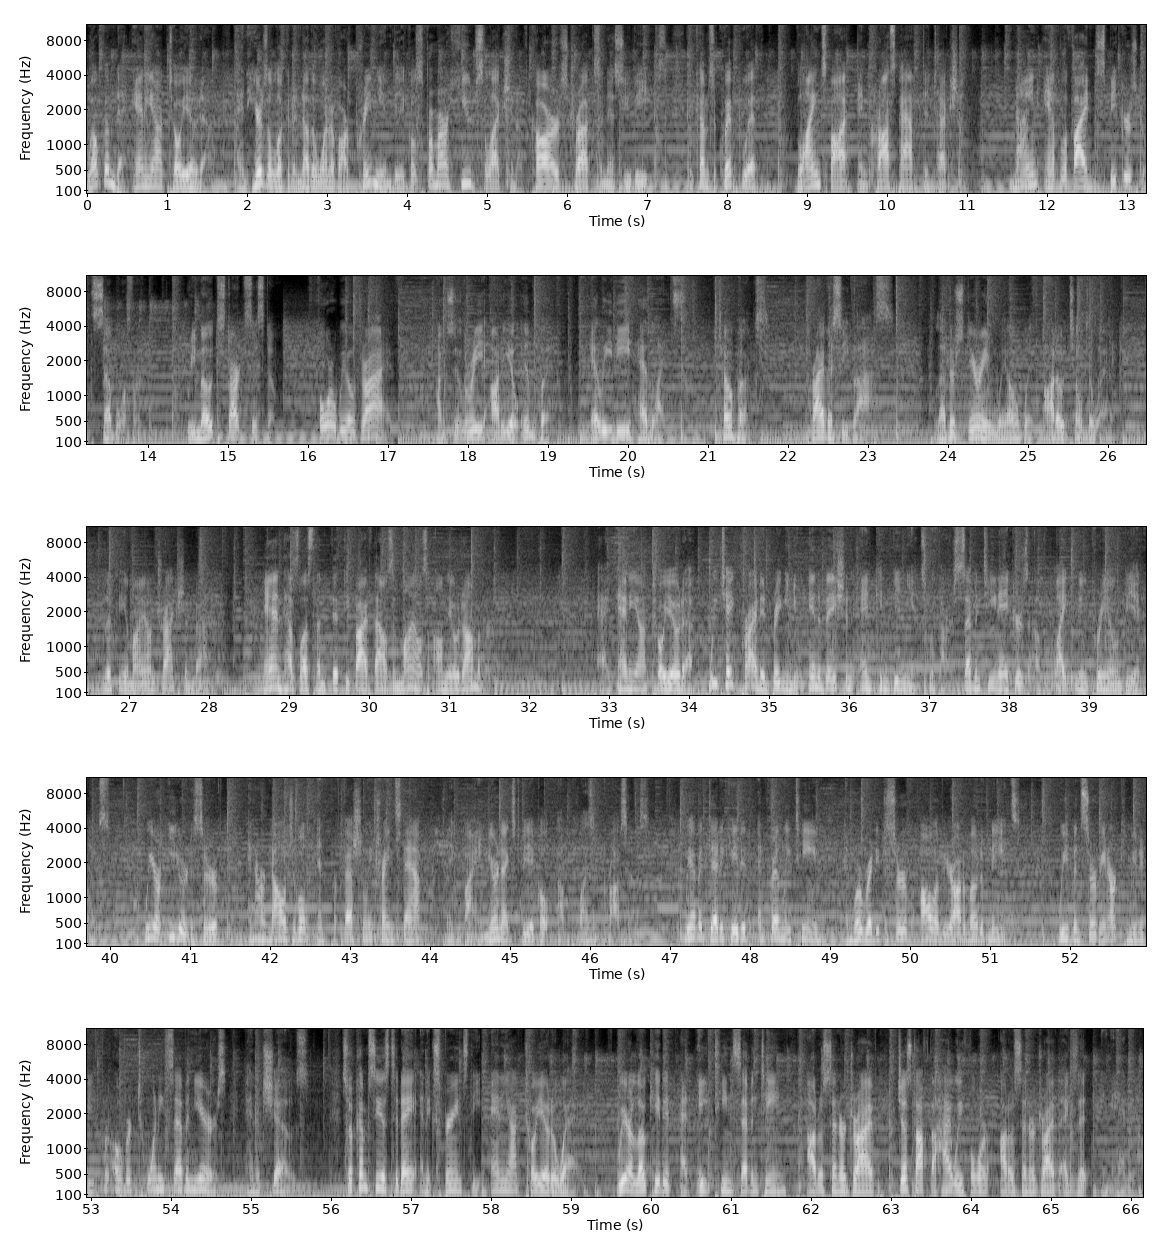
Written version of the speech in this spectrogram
Welcome to Antioch Toyota, and here's a look at another one of our premium vehicles from our huge selection of cars, trucks, and SUVs. It comes equipped with blind spot and cross path detection, 9 amplified speakers with subwoofer, remote start system, 4 wheel drive, auxiliary audio input, LED headlights, tow hooks, privacy glass, leather steering wheel with auto tilt away, lithium ion traction battery and has less than 55,000 miles on the odometer. At Antioch Toyota, we take pride in bringing you innovation and convenience with our 17 acres of like new pre owned vehicles. We are eager to serve, and our knowledgeable and professionally trained staff make buying your next vehicle a pleasant process. We have a dedicated and friendly team, and we're ready to serve all of your automotive needs. We've been serving our community for over 27 years, and it shows. So come see us today and experience the Antioch Toyota way. We are located at 1817 Auto Center Drive, just off the Highway 4 Auto Center Drive exit in Antioch.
